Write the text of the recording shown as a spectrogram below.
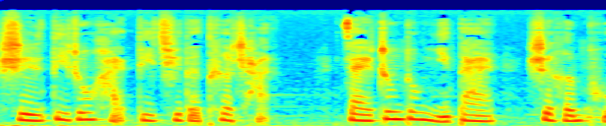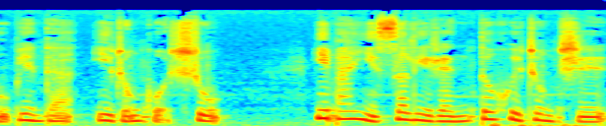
是地中海地区的特产，在中东一带是很普遍的一种果树，一般以色列人都会种植，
